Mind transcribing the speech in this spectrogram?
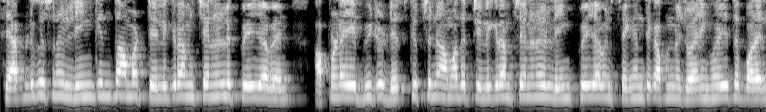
সেই অ্যাপ্লিকেশনের লিঙ্ক কিন্তু আমার টেলিগ্রাম চ্যানেলে পেয়ে যাবেন। আপনারা এই ভিডিও ডিসক্রিপশনে আমাদের টেলিগ্রাম চ্যানেলের লিঙ্ক পেয়ে যাবেন। সেখান থেকে আপনারা জয়েনিং হয়ে যেতে পারেন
